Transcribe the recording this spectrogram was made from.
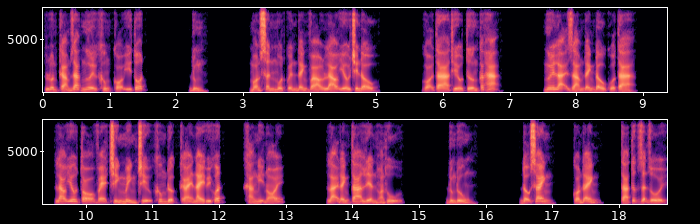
luôn cảm giác ngươi không có ý tốt. Đúng. Mòn sân một quyền đánh vào lão yêu trên đầu. Gọi ta thiếu tướng các hạ. Ngươi lại dám đánh đầu của ta. Lão yêu tỏ vẻ chính mình chịu không được cái này bị khuất, kháng nghị nói. Lại đánh ta liền hoàn thủ. Đùng đùng. Đậu xanh, còn đánh, ta tức giận rồi.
